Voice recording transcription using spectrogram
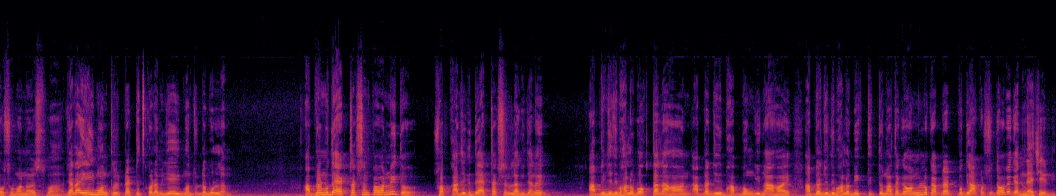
বসমানয় স্বাহা। যারা এই মন্ত্রের প্র্যাকটিস করে আমি যে এই মন্ত্রটা বললাম আপনার মধ্যে অ্যাট্রাকশন পাওয়ার নেই তো? সব কাজে কিন্তু অ্যাট্রাকশন লাগে জানেন? আপনি যদি ভালো বক্তা না হন আপনার যদি ভাবভঙ্গি না হয় আপনার যদি ভালো ব্যক্তিত্ব না থাকে অন্য লোক আপনার প্রতি আকর্ষিত হবে কেন? ন্যাচারালি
